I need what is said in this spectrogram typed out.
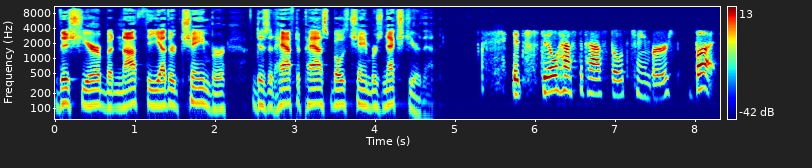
this year but not the other chamber, does it have to pass both chambers next year then? It still has to pass both chambers, but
